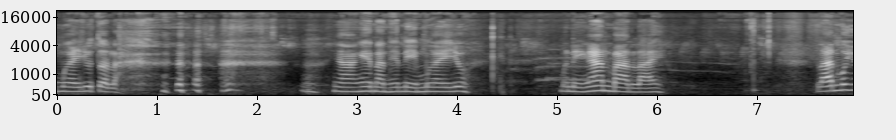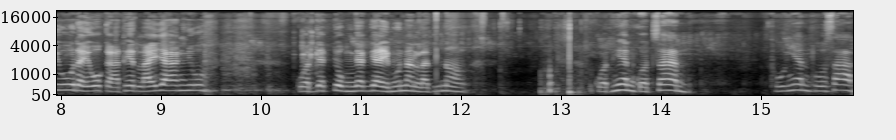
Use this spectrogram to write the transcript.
เมื่อยอยู่ตัวละยางเฮ็ดนั่นเฮ็ดนี่เมื่อยอยู่มันนี่งานบานหลายร้านบ่อยู่ได้โอกาสเฮ็ดหลายอย่างอยู่ กวดยักจงยักใหญ่มู่นั่นล่ะพี่น้อง กวดเฮียนกวดซ่าน ถูเฮียนถูซ่าน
